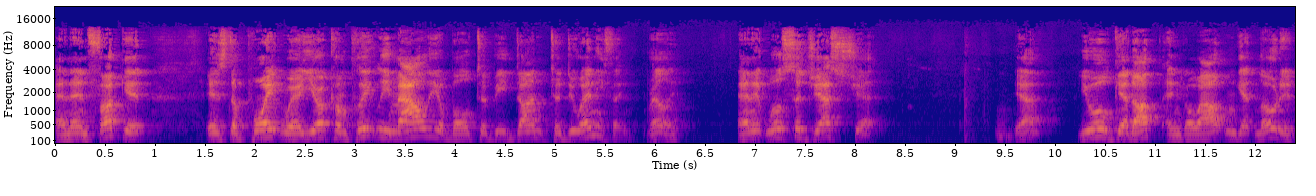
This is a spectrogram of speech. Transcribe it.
And then fuck it is the point where you're completely malleable to be done to do anything, really. And it will suggest shit. Yeah? You will get up and go out and get loaded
